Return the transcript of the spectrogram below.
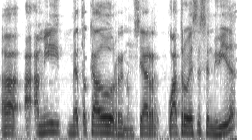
Uh, a, a, mí me ha tocado renunciar cuatro veces en mi vida.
